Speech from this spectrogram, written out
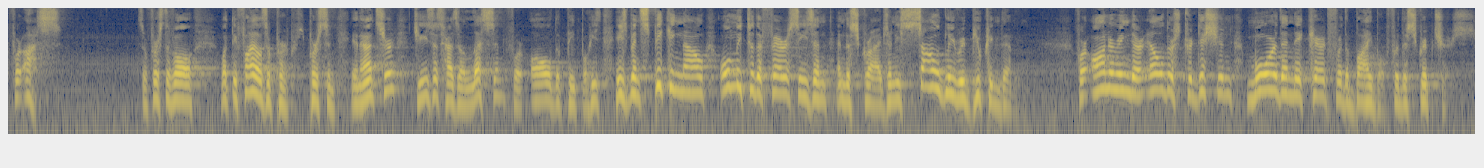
for us. So, first of all, what defiles a per- person? In answer, Jesus has a lesson for all the people. He's, he's been speaking now only to the Pharisees and, and the scribes, and he's soundly rebuking them for honoring their elders' tradition more than they cared for the Bible, for the scriptures.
